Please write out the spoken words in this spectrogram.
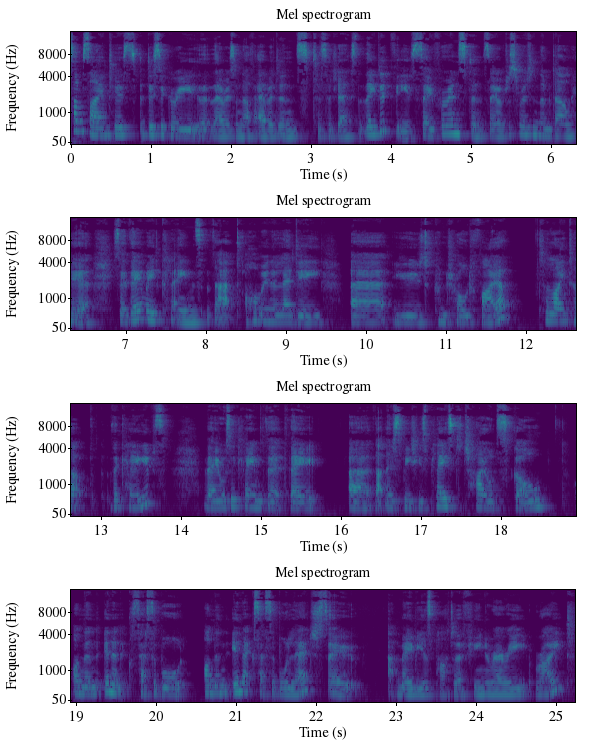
some scientists disagree that there is enough evidence to suggest that they did these. So for instance, so I've just written them down here. So they made claims that Homo naledi uh, used controlled fire to light up the caves. They also claimed that they uh, that this species placed a child's skull on an inaccessible on an inaccessible ledge, so maybe as part of a funerary rite.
